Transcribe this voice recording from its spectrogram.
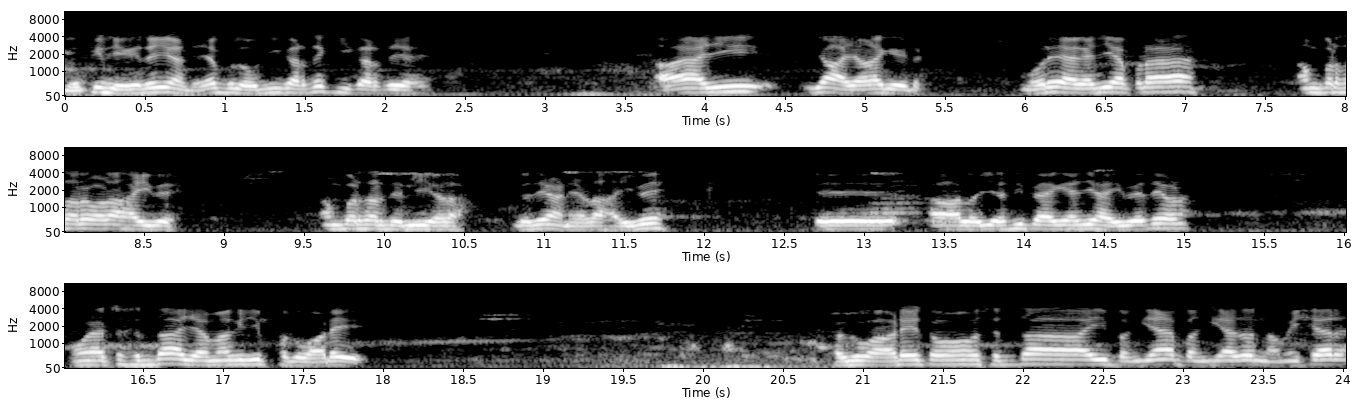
ਲੋਕੀ ਦੇਖਦੇ ਹੀ ਜਾਂਦੇ ਆ ਬਲੌਗਿੰਗ ਕਰਦੇ, ਕੀ ਕਰਦੇ ਆ ਇਹ। ਆ ਜੀ ਜਹਾਜ਼ ਵਾਲਾ ਗੇਟ। ਮੋਰੇ ਹੈਗਾ ਜੀ ਆਪਣਾ ਅੰਮ੍ਰਿਤਸਰ ਵਾਲਾ ਹਾਈਵੇ ਅੰਮ੍ਰਿਤਸਰ ਦਿੱਲੀ ਵਾਲਾ ਲੁਧਿਆਣੇ ਵਾਲਾ ਹਾਈਵੇ ਤੇ ਆ ਲੋ ਜੀ ਅਸੀਂ ਪੈ ਗਏ ਜੀ ਹਾਈਵੇ ਤੇ ਹੁਣ। ਹੁਣ ਇੱਥੇ ਸਿੱਧਾ ਆ ਜਾਵਾਂਗੇ ਜੀ ਫਗਵਾੜੇ। ਫਗਵਾੜੇ ਤੋਂ ਸਿੱਧਾ ਹੀ ਬੰਗਿਆ ਬੰਗਿਆ ਤੋਂ ਨਵੇਂ ਸ਼ਹਿਰ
